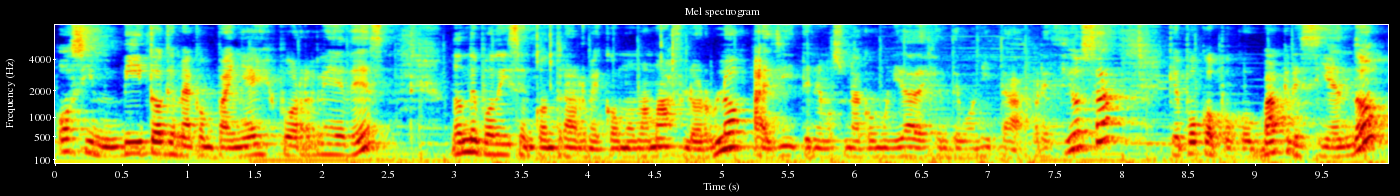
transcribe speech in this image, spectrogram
os invito a que me acompañéis por redes, donde podéis encontrarme como Mamá Flor Blog. Allí tenemos una comunidad de gente bonita, preciosa, que poco a poco va creciendo.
